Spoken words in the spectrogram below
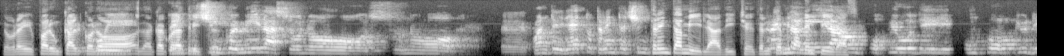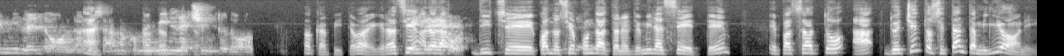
Dovrei fare un calcolo da calcolatrice. 25.000 sono, sono eh, quanto hai detto? 35? 30.000 dice, 30.000 30 lempiras. Un po' più di, un po più di 1.000 dollari, eh, saranno come 1.100 dollari. Ho capito, vai, grazie. Allora, dice, quando si è fondato nel 2007 è passato a 270 milioni.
